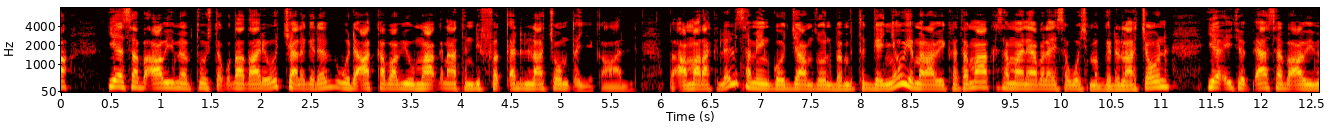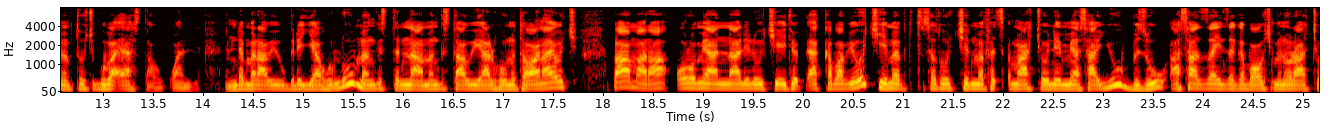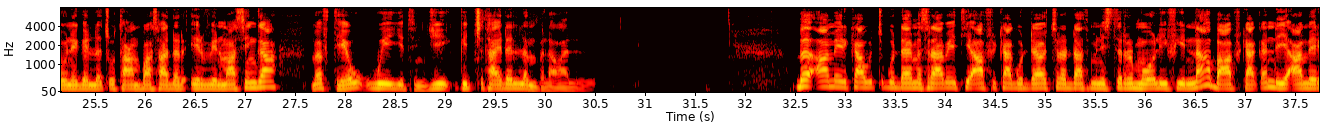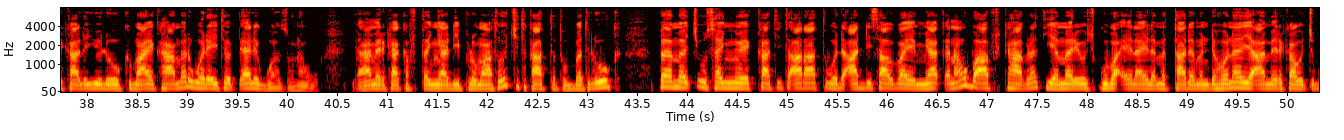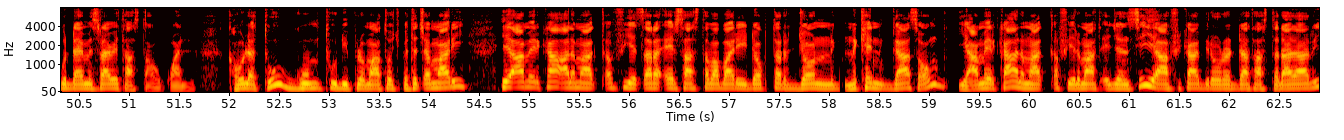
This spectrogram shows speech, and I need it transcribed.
የሰብአዊ መብቶች ተቆጣጣሪዎች ያለገደብ ወደ አካባቢው ማቅናት እንዲፈቀድላቸውም ጠይቀዋል። በአማራ ክልል ሰሜን ጎጃም ዞን በምትገኘው የመራዊ ከተማ ከ80 በላይ ሰዎች መገደላቸውን የኢትዮጵያ ሰብአዊ መብቶች ጉባኤ አስታውቋል። እንደ መራዊው ግድያ ሁሉ መንግስትና መንግስታዊ ያልሆኑ ተዋናዮች በአማራ ኦሮሚያና ሌሎች የኢትዮጵያ አካባቢዎች የመብት ጥሰቶችን መፈጸማቸውን የሚያሳዩ ብዙ አሳዛኝ ዘገባዎች መኖራቸውን የገለጹት አምባሳደር ኢርቪን ማሲንጋ መፍትሄው ውይይት እንጂ ግጭት አይደለም ብለዋል። በአሜሪካ ውጭ ጉዳይ መስሪያ ቤት የአፍሪካ ጉዳዮች ረዳት ሚኒስትር ሞሊ ፊ እና በአፍሪካ ቀንድ የአሜሪካ ልዩ ልዑክ ማይክ ሀመር ወደ ኢትዮጵያ ሊጓዙ ነው። የአሜሪካ ከፍተኛ ዲፕሎማቶች የተካተቱበት ልዑክ በመጪው ሰኞ የካቲት አራት ወደ አዲስ አበባ የሚያቀናው በአፍሪካ ህብረት የመሪዎች ጉባኤ ላይ ለመታደም እንደሆነ የአሜሪካ ውጭ ጉዳይ መስሪያ ቤት አስታውቋል። ከሁለቱ ጉምቱ ዲፕሎማቶች በተጨማሪ የአሜሪካ ዓለም አቀፍ የጸረ ኤድስ አስተባባሪ ዶክተር ጆን ንኬንጋሶንግ፣ የአሜሪካ ዓለም አቀፍ የልማት ኤጀንሲ የአፍሪካ ቢሮ ረዳት አስተዳዳሪ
